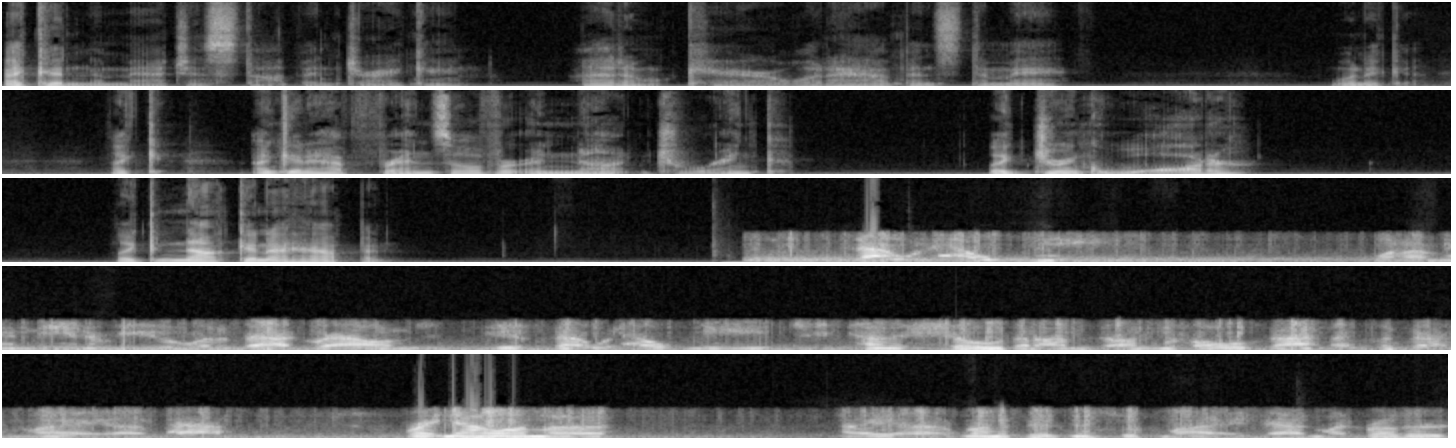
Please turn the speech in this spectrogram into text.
I couldn't imagine stopping drinking. I don't care what happens to me. When it, like, I'm gonna have friends over and not drink, like drink water. Like, not gonna happen. that would help me when I'm in the interview or the background, if that would help me to kind of show that I'm done with all of that and I put that in my uh, past. Right now, I'm a, I uh, run a business with my dad and my brother.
